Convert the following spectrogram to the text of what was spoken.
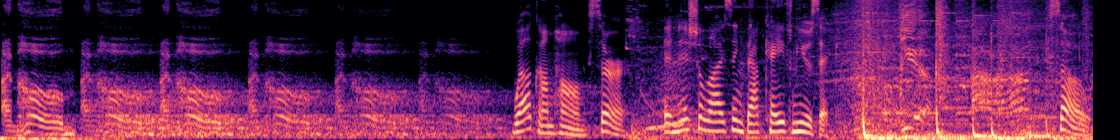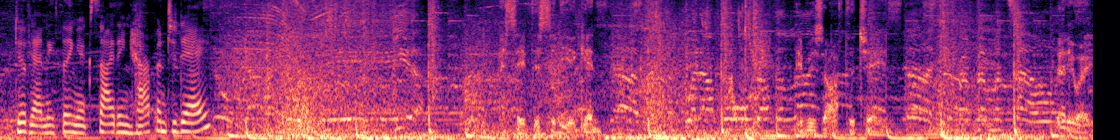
I'm home. I'm home. I'm home. I'm home. I'm home. I'm home. Welcome home, sir. Initializing Batcave music. So, did anything exciting happen today? I saved the city again. It was off the chain. Anyway,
